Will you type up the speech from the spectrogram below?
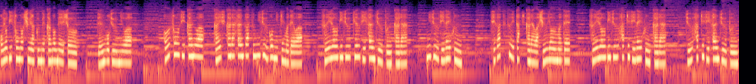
及びその主役メカの名称、前後12話、放送時間は、開始から3月25日までは、水曜日19時30分から、20時0分。4月1日からは終了まで、水曜日18時0分から、18時30分。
